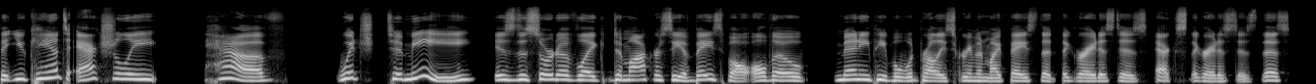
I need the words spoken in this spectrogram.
that you can't actually have, which to me is the sort of like democracy of baseball, although many people would probably scream in my face that the greatest is X, the greatest is this.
